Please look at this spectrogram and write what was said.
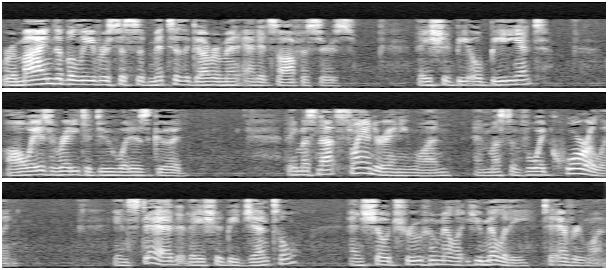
Remind the believers to submit to the government and its officers. They should be obedient, always ready to do what is good. They must not slander anyone and must avoid quarreling. Instead, they should be gentle and show true humility to everyone.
